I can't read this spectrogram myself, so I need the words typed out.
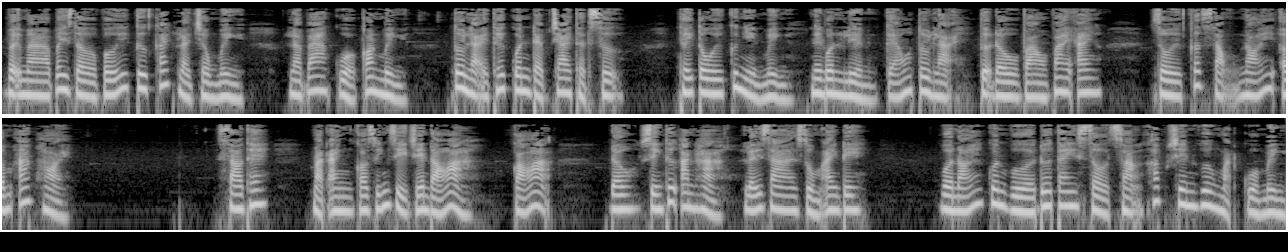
Vậy mà bây giờ với tư cách là chồng mình, là ba của con mình, tôi lại thấy Quân đẹp trai thật sự. Thấy tôi cứ nhìn mình nên Quân liền kéo tôi lại, tựa đầu vào vai anh, rồi cất giọng nói ấm áp hỏi. Sao thế? Mặt anh có dính gì trên đó à? Có ạ. Đâu, dính thức ăn hả? lấy ra dùm anh đi. Vừa nói Quân vừa đưa tay sờ soạng khắp trên gương mặt của mình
